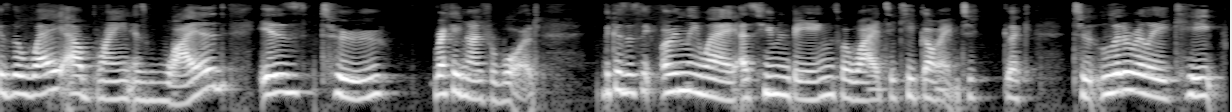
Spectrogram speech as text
because the way our brain is wired is to recognize reward because it's the only way as human beings we're wired to keep going to like to literally keep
